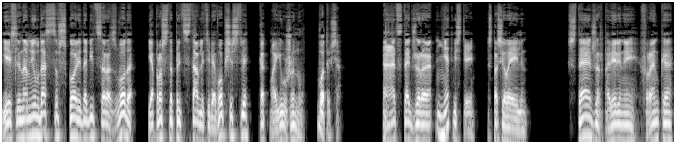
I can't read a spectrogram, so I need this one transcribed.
Если нам не удастся вскоре добиться развода, я просто представлю тебя в обществе как мою жену. Вот и все. — А от Стеджера нет вестей? — спросила Эйлин. Стеджер, поверенный Фрэнка,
